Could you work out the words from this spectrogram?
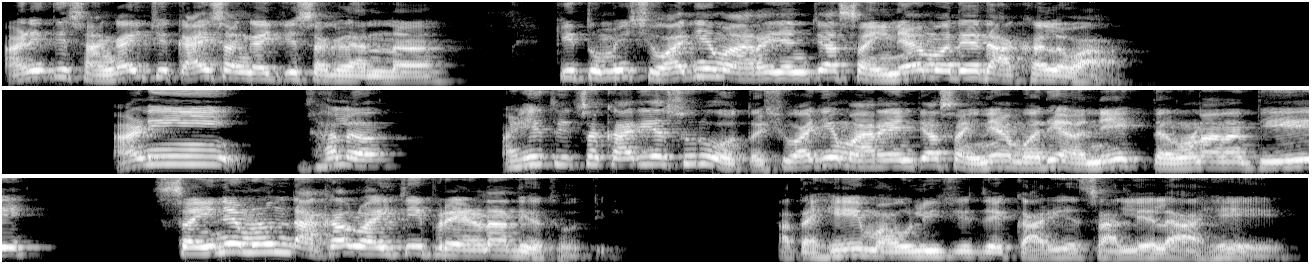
आणि ती सांगायची काय सांगायची सगळ्यांना? की तुम्ही शिवाजी महाराजांच्या सैन्यामध्ये दाखल व्हा. आणि झालं. आणि हे तिचं कार्य सुरू होतं. शिवाजी महाराजांच्या सैन्यामध्ये अनेक तरुणांना ती सैन्य म्हणून दाखल व्हायची प्रेरणा देत होती. आता हे माऊलीचे जे कार्य चाललेलं आहे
